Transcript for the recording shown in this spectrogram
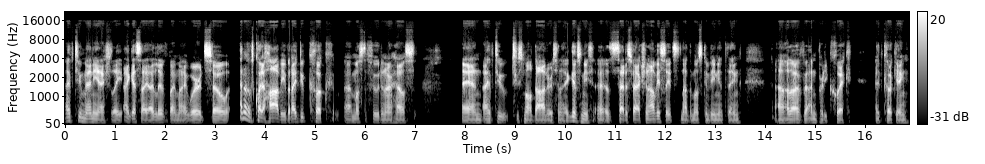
I have too many actually. I guess I, I, live by my words. So I don't know if it's quite a hobby, but I do cook uh, most of the food in our house. And I have two two small daughters, and it gives me uh, satisfaction. Obviously, it's not the most convenient thing, uh, although I've gotten pretty quick at cooking.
